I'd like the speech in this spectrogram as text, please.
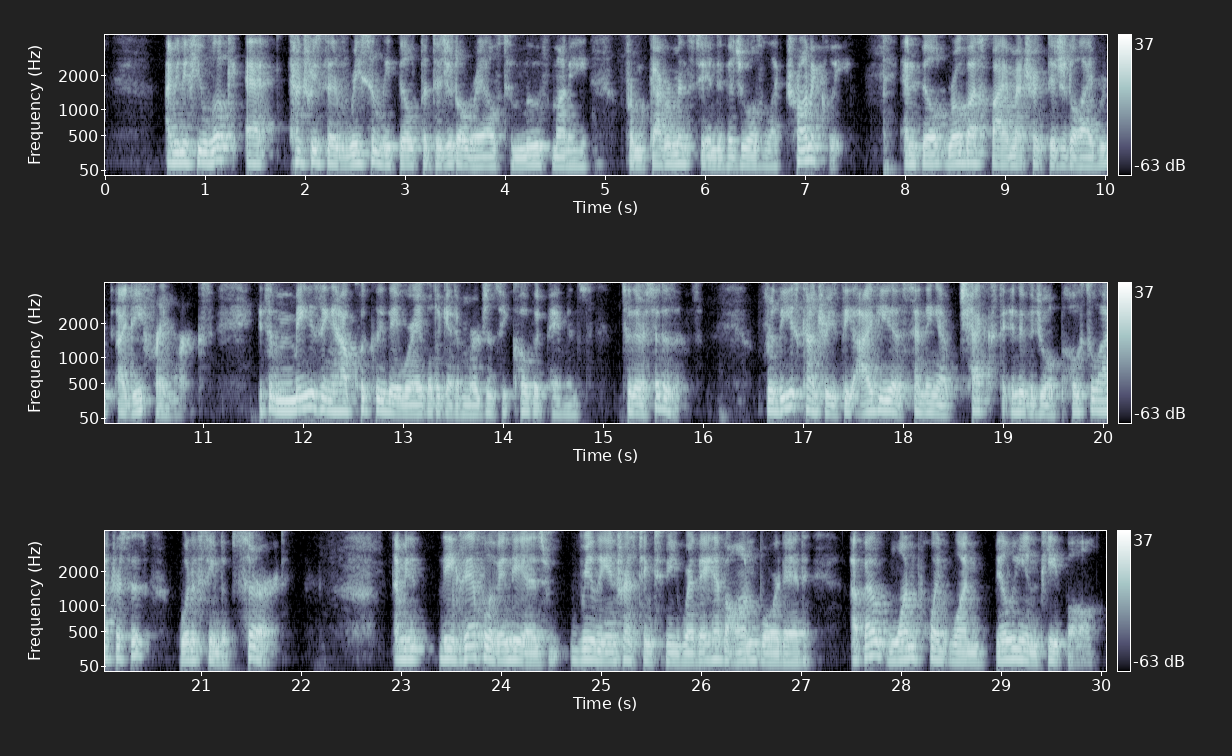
I mean, if you look at countries that have recently built the digital rails to move money from governments to individuals electronically and built robust biometric digital ID frameworks, it's amazing how quickly they were able to get emergency COVID payments to their citizens. For these countries, the idea of sending out checks to individual postal addresses would have seemed absurd. I mean, the example of India is really interesting to me, where they have onboarded about 1.1 billion people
